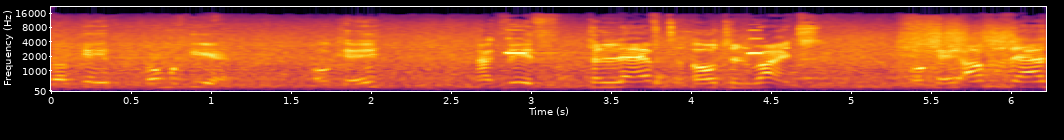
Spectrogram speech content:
the cape from here. Okay, like this, turn left or turn right. Okay, after that,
